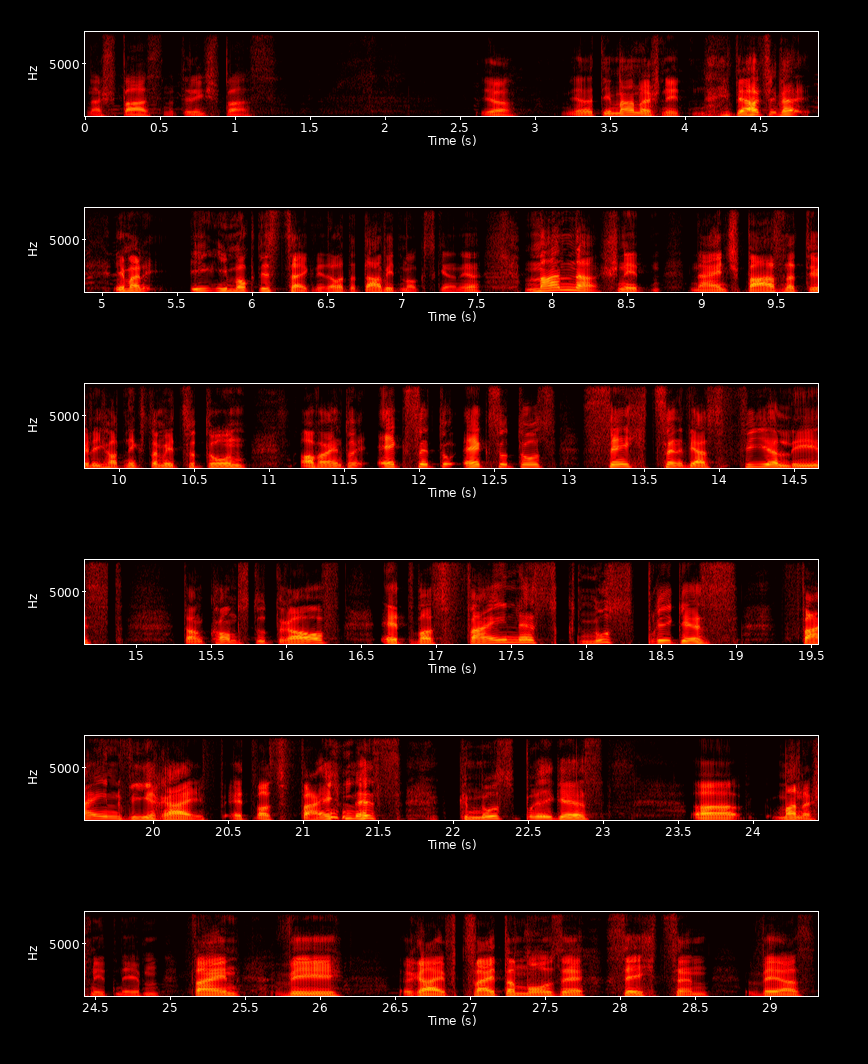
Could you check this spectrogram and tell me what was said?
Na, Spaß, natürlich Spaß. Ja, ja die Manna-Schnitten. Ich meine, ich, ich, mag das Zeug nicht, aber der David mag es gerne. Ja? Manna-Schnitten. Nein, Spaß natürlich, hat nichts damit zu tun. Aber wenn du Exodus 16, Vers 4 liest, dann kommst du drauf, etwas Feines, Knuspriges, fein wie reif. Etwas Feines, Knuspriges, äh, Mannerschnitt neben. Fein wie reif. 2. Mose 16, Vers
